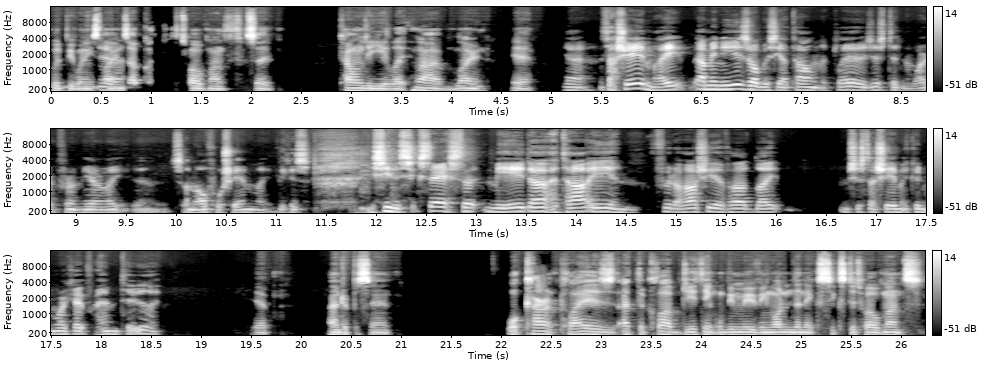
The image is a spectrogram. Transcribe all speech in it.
would be when his Yeah. loan's up. 'cause it's a twelve month, so calendar year uh, loan. Yeah, Yeah, it's a shame, mate. I mean, he is obviously a talented player. It just didn't work for him here. It's an awful shame, like because you see the success that Maeda, Hatate, and Furuhashi have had. Like, it's just a shame it couldn't work out for him too. Like, yep, hundred percent. What current players at the club do you think will be moving on in the next six to twelve months?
